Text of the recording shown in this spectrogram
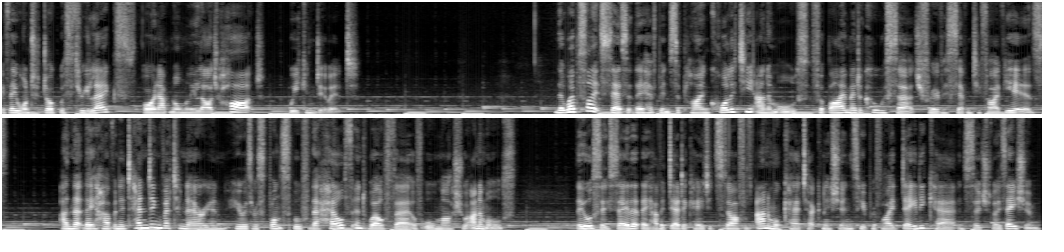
If they want a dog with three legs or an abnormally large heart, we can do it. Their website says that they have been supplying quality animals for biomedical research for over 75 years, and that they have an attending veterinarian who is responsible for the health and welfare of all Marshall animals. They also say that they have a dedicated staff of animal care technicians who provide daily care and socialisation.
